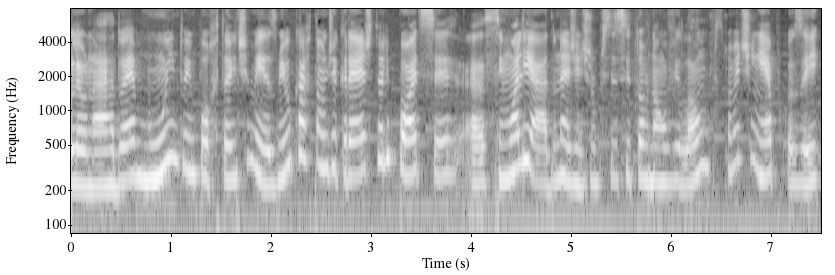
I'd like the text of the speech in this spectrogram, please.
Leonardo, é muito importante mesmo. E o cartão de crédito, ele pode ser, assim, um aliado, né, gente? Não precisa se tornar um vilão, principalmente em épocas aí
